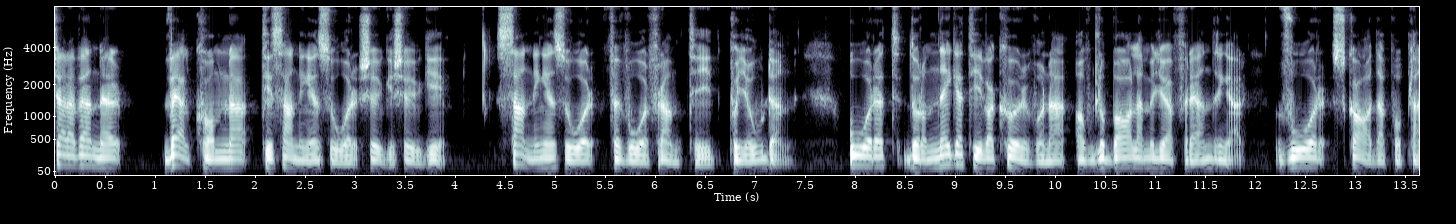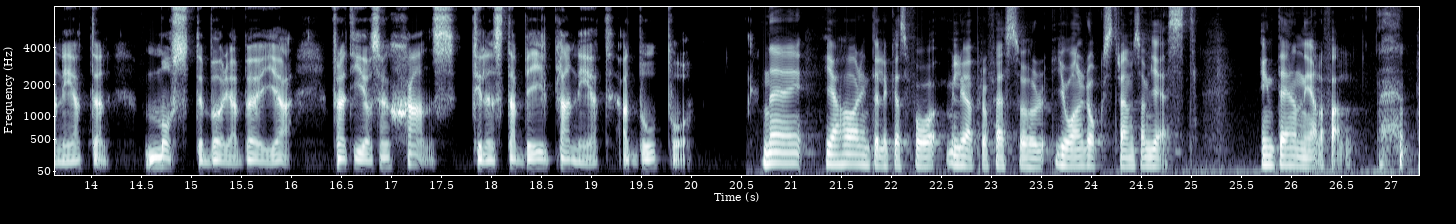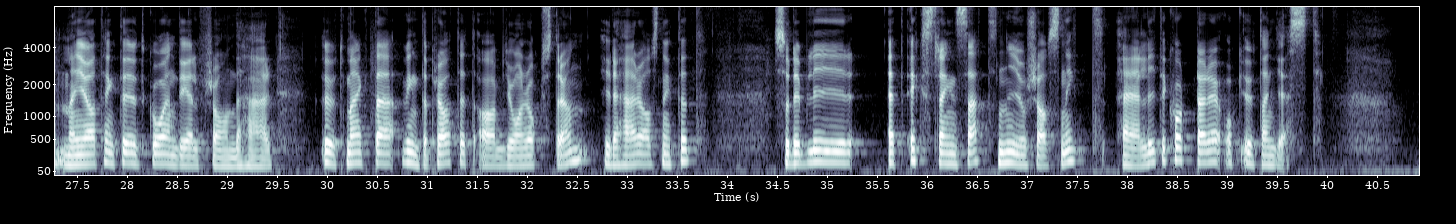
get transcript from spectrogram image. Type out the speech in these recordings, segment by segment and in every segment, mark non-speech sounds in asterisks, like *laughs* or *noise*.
Kära vänner, välkomna till sanningens år 2020. Sanningens år för vår framtid på jorden. Året då de negativa kurvorna av globala miljöförändringar, vår skada på planeten, måste börja böja för att ge oss en chans till en stabil planet att bo på. Nej, jag har inte lyckats få miljöprofessor Johan Rockström som gäst. Inte än i alla fall. *laughs* Men jag tänkte utgå en del från det här utmärkta vinterpratet av Johan Rockström i det här avsnittet. Så det blir ett extrainsatt nyårsavsnitt, eh, lite kortare och utan gäst.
